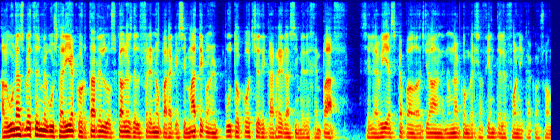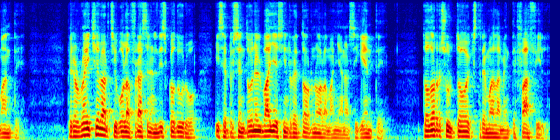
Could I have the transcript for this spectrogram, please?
Algunas veces me gustaría cortarle los cables del freno para que se mate con el puto coche de carreras y me deje en paz. Se le había escapado a John en una conversación telefónica con su amante. Pero Rachel archivó la frase en el disco duro y se presentó en el valle sin retorno a la mañana siguiente. Todo resultó extremadamente fácil.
